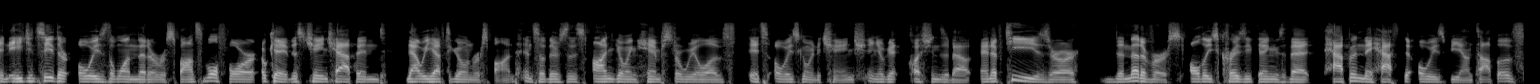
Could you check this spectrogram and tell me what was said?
an agency, they're always the one that are responsible for, okay, this change happened. Now we have to go and respond. And so there's this ongoing hamster wheel of it's always going to change. And you'll get questions about NFTs or the metaverse, all these crazy things that happen, they have to always be on top of.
